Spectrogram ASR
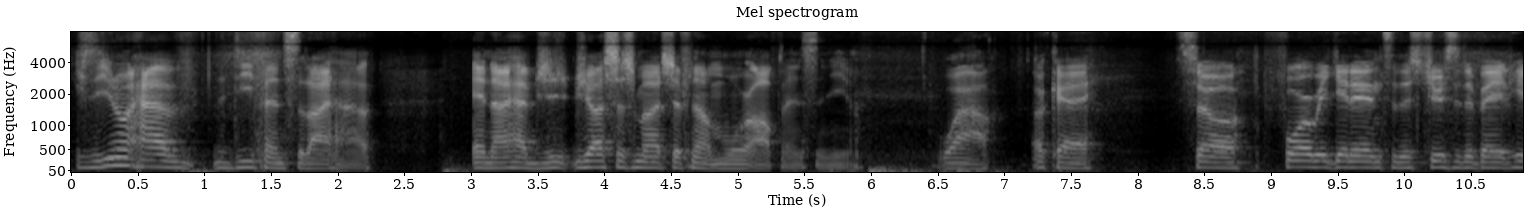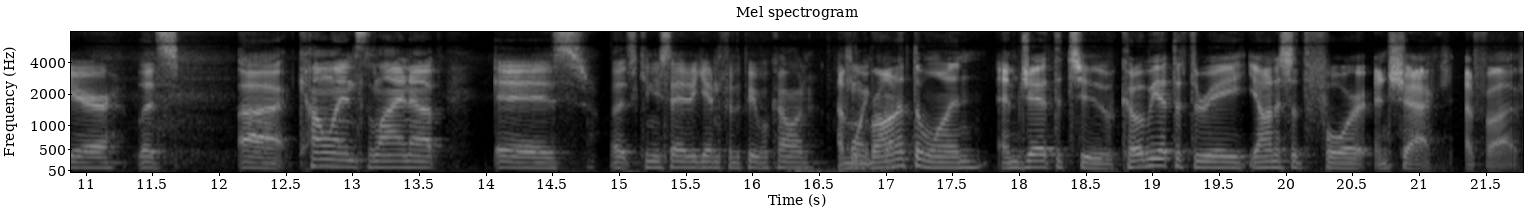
because you don't have the defense that I have, and I have j- just as much, if not more, offense than you. Wow. Okay. So before we get into this juicy debate here, let's uh Cullen's lineup is let's can you say it again for the people Cullen? I'm LeBron guard. at the one, MJ at the two, Kobe at the three, Giannis at the four, and Shaq at five.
